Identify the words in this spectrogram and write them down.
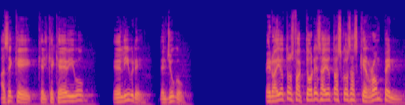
hace que, el que quede vivo quede libre del yugo. Pero hay otros factores, hay otras cosas que rompen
